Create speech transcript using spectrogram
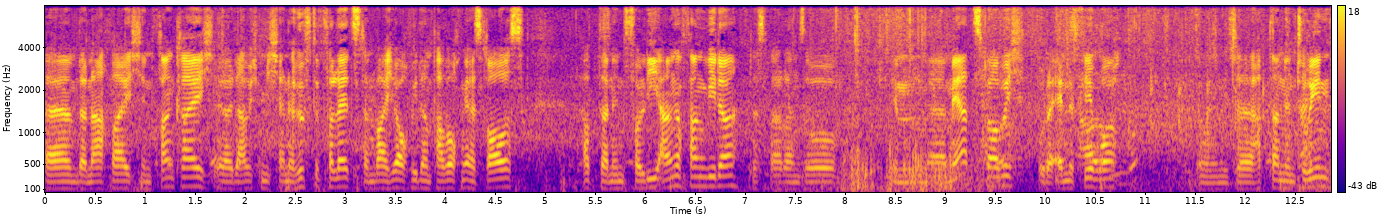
Ähm, danach war ich in Frankreich, äh, da habe ich mich an der Hüfte verletzt. Dann war ich auch wieder ein paar Wochen erst raus. Habe dann in Folie angefangen wieder. Das war dann so im äh, März, glaube ich, oder Ende Februar. Und äh, habe dann in Turin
